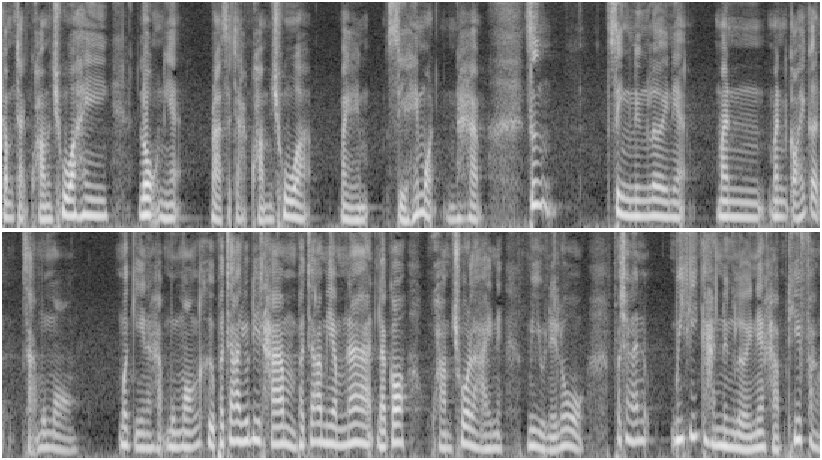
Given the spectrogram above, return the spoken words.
กำจัดความชั่วให้โลกเนี้ยปราศจากความชั่วไปเสียให้หมดนะครับ ซึ่งสิ่งหนึ่งเลยเนี่ย มันมันก่อให้เกิดสามมุมมองเมื่อกี้นะครับมุมมองก็คือพระเจ้ายุติธรรม พระเจ้ามีอำนาจ แล้วก็ความชั่วร้ายเนี่ยมีอยู่ในโลก เพราะฉะนั้นวิธีการหนึ่งเลยเนี่ยครับที่ฝั่ง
